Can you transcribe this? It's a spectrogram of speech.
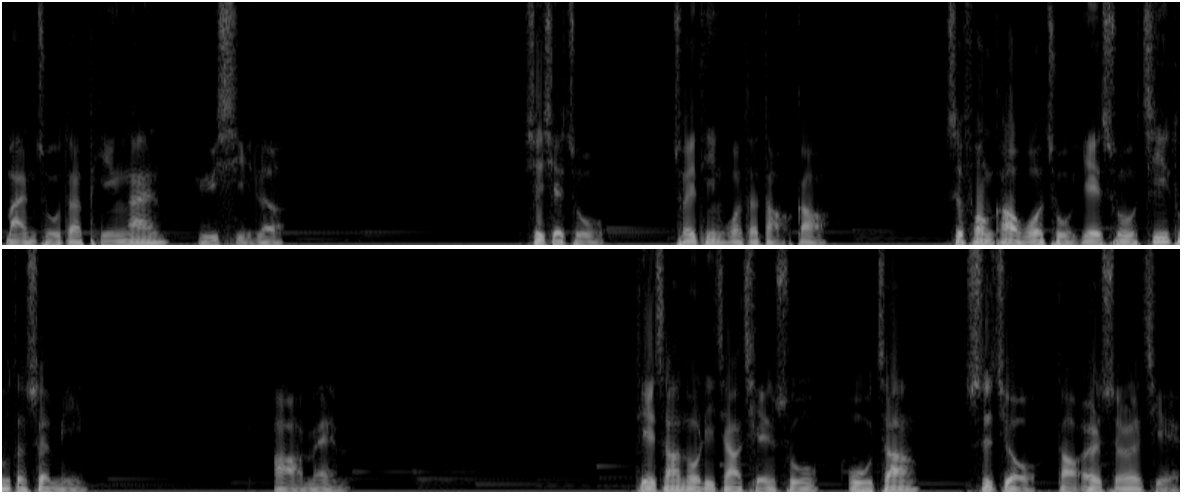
满足的平安与喜乐。谢谢主垂听我的祷告，是奉靠我主耶稣基督的圣名。阿门。《铁沙罗尼迦前书》五章十九到二十二节：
